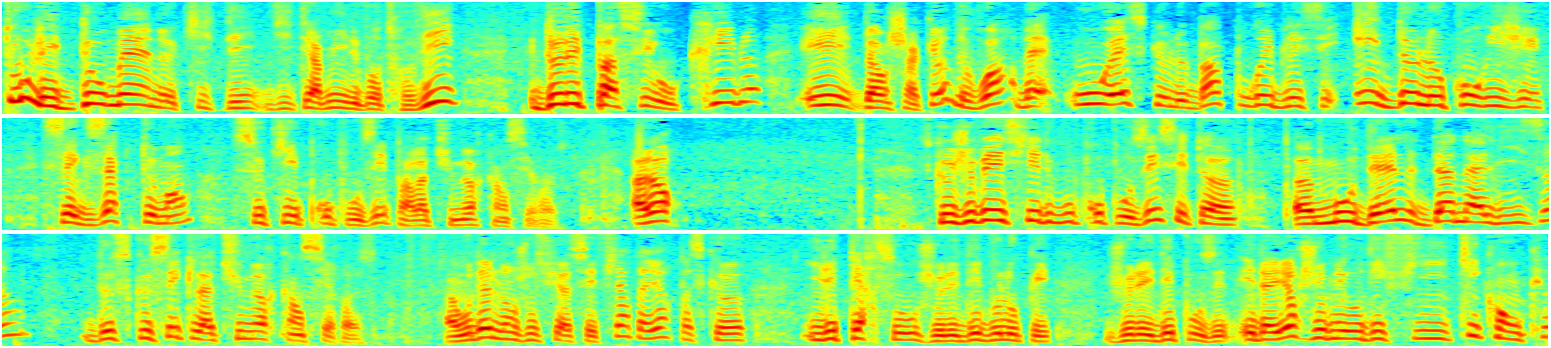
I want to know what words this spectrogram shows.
tous les domaines qui déterminent votre vie, de les passer au crible et dans chacun de voir ben, où est-ce que le bas pourrait blesser et de le corriger. C'est exactement ce qui est proposé par la tumeur cancéreuse. Alors, ce que je vais essayer de vous proposer, c'est un, modèle d'analyse de ce que c'est que la tumeur cancéreuse. Un modèle dont je suis assez fier d'ailleurs parce qu'il est perso, je l'ai développé, je l'ai déposé. Et d'ailleurs, je mets au défi quiconque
